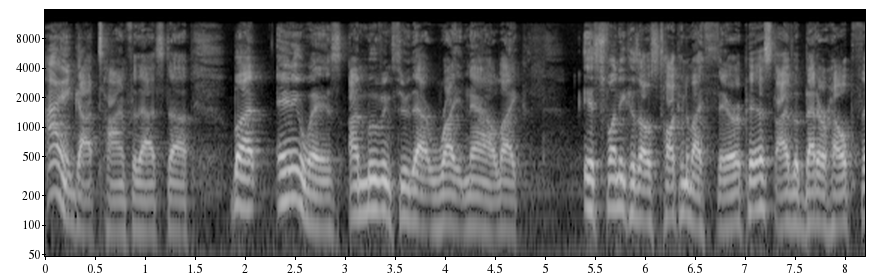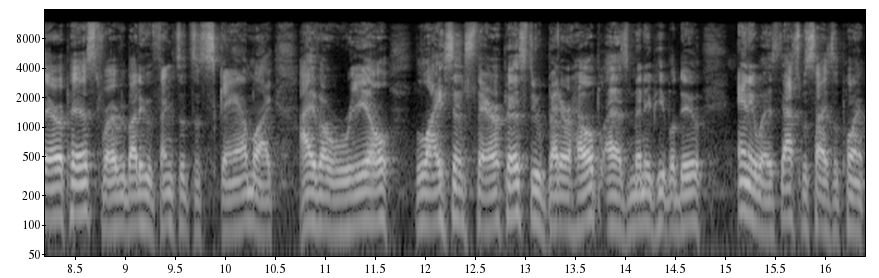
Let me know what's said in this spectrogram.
I ain't got time for that stuff. But anyways, I'm moving through that right now. Like, it's funny because I was talking to my therapist. I have a BetterHelp therapist for everybody who thinks it's a scam. Like, I have a real licensed therapist through BetterHelp, as many people do. Anyways, that's besides the point.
